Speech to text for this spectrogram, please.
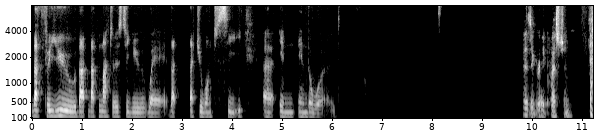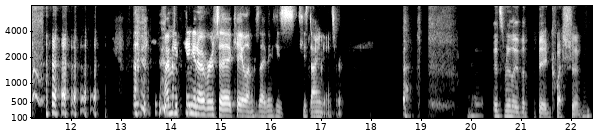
that for you that that matters to you, where that that you want to see uh, in in the world? That's a great question. I'm going to ping it over to Calum because I think he's he's dying to answer. It's really the big question.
